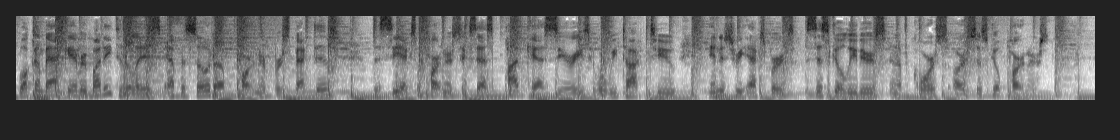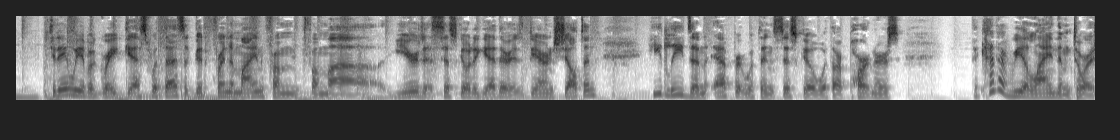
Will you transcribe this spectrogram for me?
Welcome back, everybody, to the latest episode of Partner Perspectives, the CX Partner Success podcast series, where we talk to industry experts, Cisco leaders, and of course, our Cisco partners. Today, we have a great guest with us. A good friend of mine from from uh, years at Cisco together is Dairen Shelton. He leads an effort within Cisco with our partners to kind of realign them to our,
